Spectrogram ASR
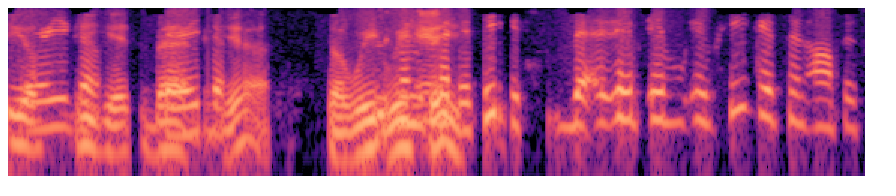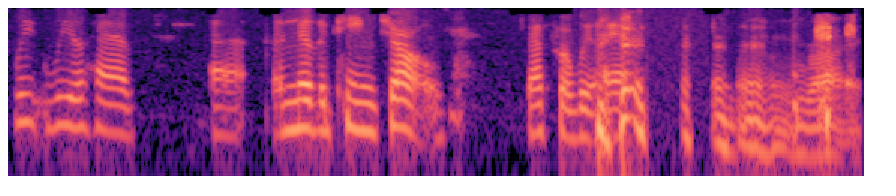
He There you go. he gets There you back. go. Yeah. So we we see. if he gets, if if if he gets in office, we we'll have uh, another King Charles. That's what we'll have. right.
